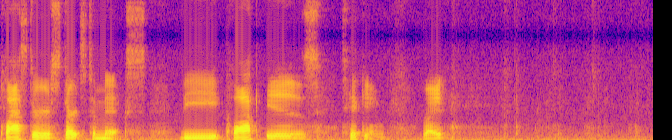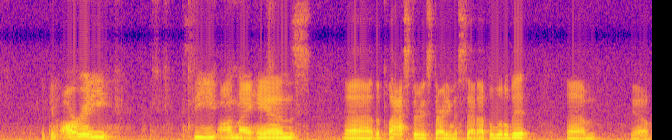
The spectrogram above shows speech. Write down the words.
plaster starts to mix, the clock is ticking, right? You can already see on my hands uh, the plaster is starting to set up a little bit. Um, you know,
